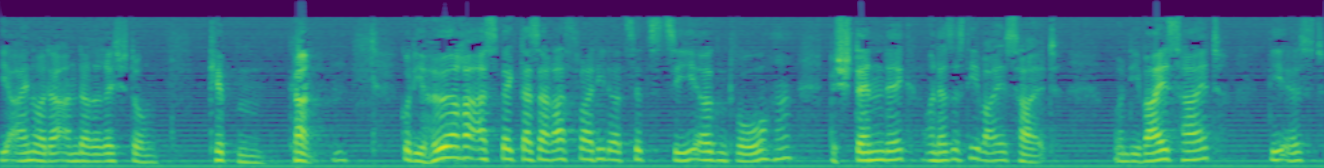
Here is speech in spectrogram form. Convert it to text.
die eine oder andere Richtung kippen kann. Gut, die höhere Aspekt der Saraswati, dort sitzt sie irgendwo, hm, beständig, und das ist die Weisheit. Und die Weisheit, die ist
